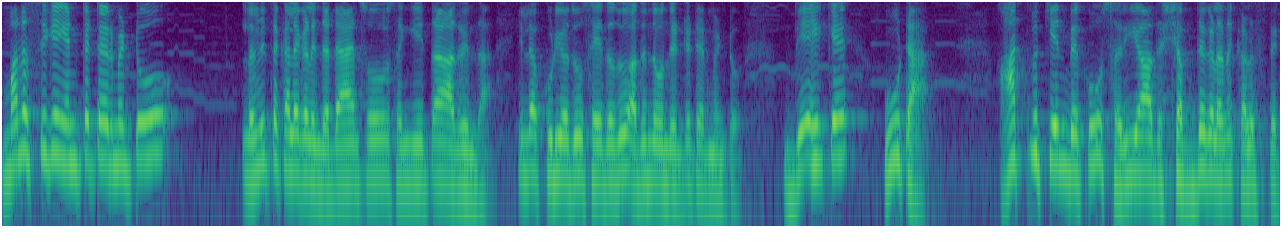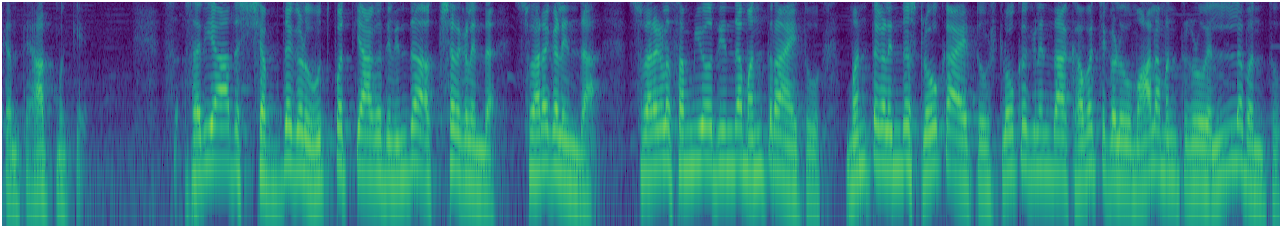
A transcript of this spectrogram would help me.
ಮನಸ್ಸಿಗೆ ಎಂಟರ್ಟೈನ್ಮೆಂಟು ಲಲಿತ ಕಲೆಗಳಿಂದ ಡ್ಯಾನ್ಸು ಸಂಗೀತ ಅದರಿಂದ ಇಲ್ಲ ಕುಡಿಯೋದು, ಸೇದೋದು, ಅದರಿಂದ ಒಂದು ಎಂಟರ್ಟೈನ್ಮೆಂಟು ದೇಹಕ್ಕೆ ಊಟ. ಆತ್ಮಕ್ಕೆ ಏನು ಬೇಕು? ಸರಿಯಾದ ಶಬ್ದಗಳನ್ನು ಕಳಿಸ್ಬೇಕಂತೆ ಆತ್ಮಕ್ಕೆ. ಸರಿಯಾದ ಶಬ್ದಗಳು ಉತ್ಪತ್ತಿ ಆಗೋದ್ರಿಂದ, ಅಕ್ಷರಗಳಿಂದ, ಸ್ವರಗಳಿಂದ, ಸ್ವರಗಳ ಸಂಯೋಗದಿಂದ ಮಂತ್ರ ಆಯಿತು, ಮಂತ್ರಗಳಿಂದ ಶ್ಲೋಕ ಆಯಿತು, ಶ್ಲೋಕಗಳಿಂದ ಕವಚಗಳು, ಮಾಲಮಂತ್ರಗಳು ಎಲ್ಲ ಬಂತು.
